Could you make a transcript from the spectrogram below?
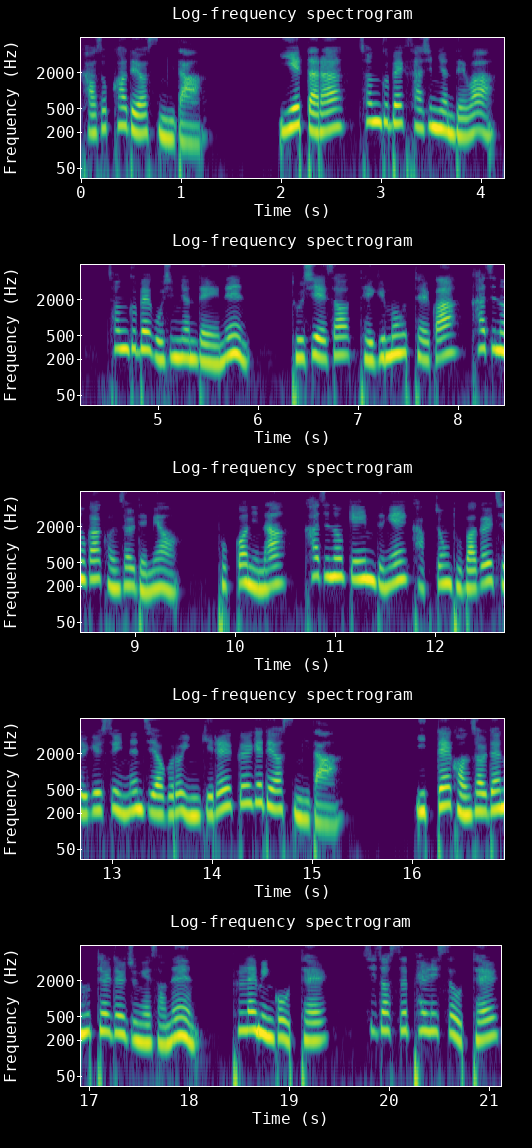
가속화되었습니다. 이에 따라 1940년대와 1950년대에는 도시에서 대규모 호텔과 카지노가 건설되며 복권이나 카지노 게임 등의 각종 도박을 즐길 수 있는 지역으로 인기를 끌게 되었습니다. 이때 건설된 호텔들 중에서는 플레밍고 호텔, 시저스 팰리스 호텔,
